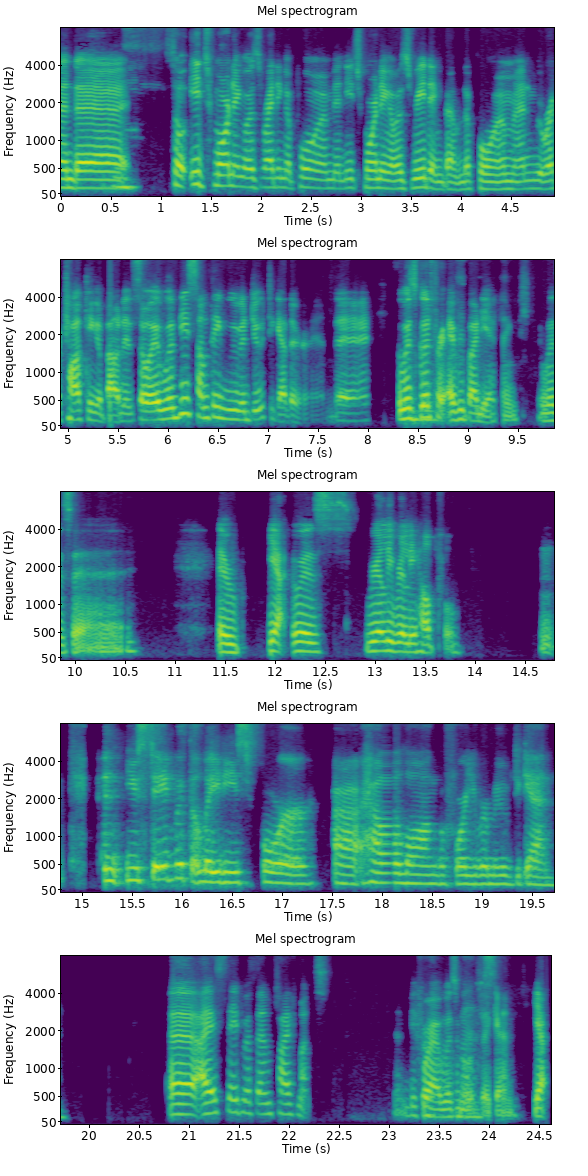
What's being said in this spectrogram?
and uh, mm-hmm so each morning I was writing a poem, and each morning I was reading them the poem, and we were talking about it. So it would be something we would do together, and uh, it was good for everybody. I think it was, uh, it, yeah, it was really really helpful. Mm. And you stayed with the ladies for uh, how long before you were moved again? Uh, I stayed with them five months before I was moved again. Yeah.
